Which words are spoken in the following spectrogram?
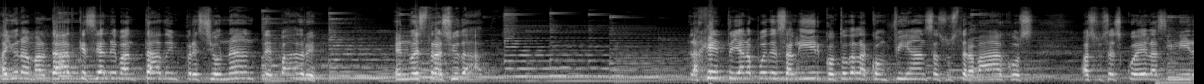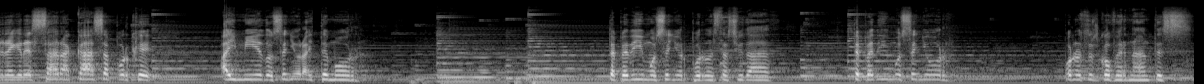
Hay una maldad que se ha levantado impresionante, Padre, en nuestra ciudad. La gente ya no puede salir con toda la confianza a sus trabajos, a sus escuelas y ni regresar a casa porque hay miedo, Señor, hay temor. Te pedimos, Señor, por nuestra ciudad. Te pedimos, Señor, por nuestros gobernantes.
